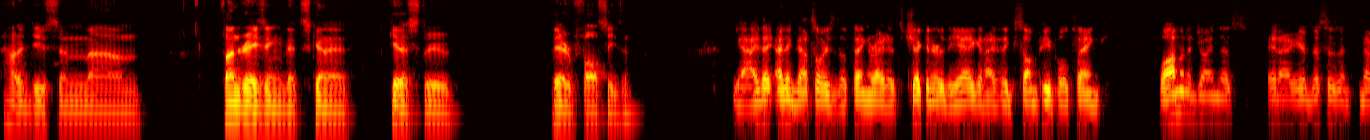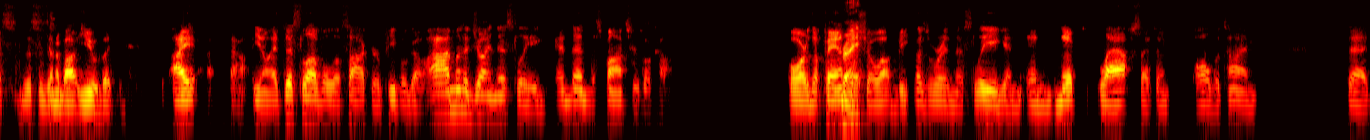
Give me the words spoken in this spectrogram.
how to do some um, fundraising that's going to get us through their fall season. Yeah, I think I think that's always the thing, right? It's chicken or the egg, and I think some people think, "Well, I'm going to join this," and I, this isn't this, this isn't about you, but I, uh, you know, at this level of soccer, people go, ah, "I'm going to join this league," and then the sponsors will come, or the fans will show up because we're in this league, and and Nick laughs, I think, all the time that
